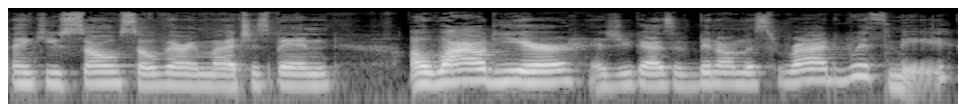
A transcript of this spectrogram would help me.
Thank you so, so very much. It's been a wild year as you guys have been on this ride with me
